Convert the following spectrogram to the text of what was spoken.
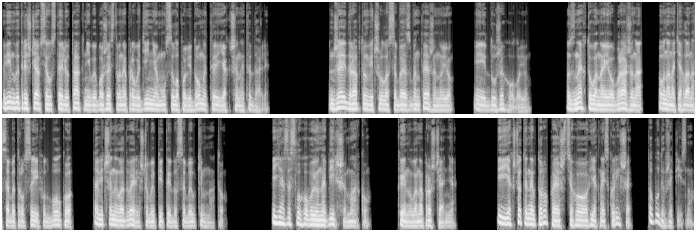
Він витріщався у стелю так, ніби божественне проведіння мусило повідомити, як чинити далі. Джейд раптом відчула себе збентеженою і дуже голою. Знехтувана і ображена, вона натягла на себе труси і футболку та відчинила двері, щоби піти до себе в кімнату. Я заслуговую на більше, Марку, кинула на прощання. І якщо ти не второпаєш цього якнайскоріше, то буде вже пізно.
